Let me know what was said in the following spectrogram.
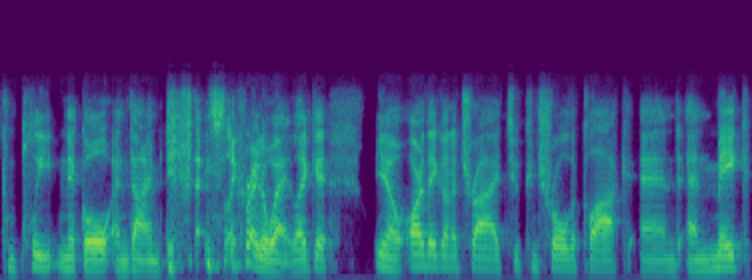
complete nickel and dime defense like right away. Like it, you know, are they going to try to control the clock and and make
